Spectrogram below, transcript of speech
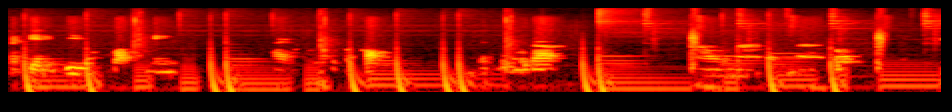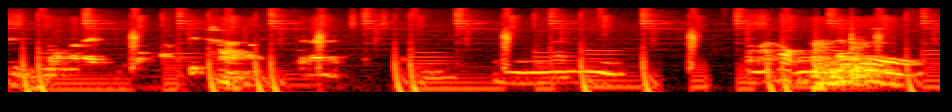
ตะเกียงที่บอกนี้ใช่ประกอบแล้วผมก็เอามามาลงสีลงอะไรลงมาที่ข้างจะได้สามารถออกงานได้เลย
